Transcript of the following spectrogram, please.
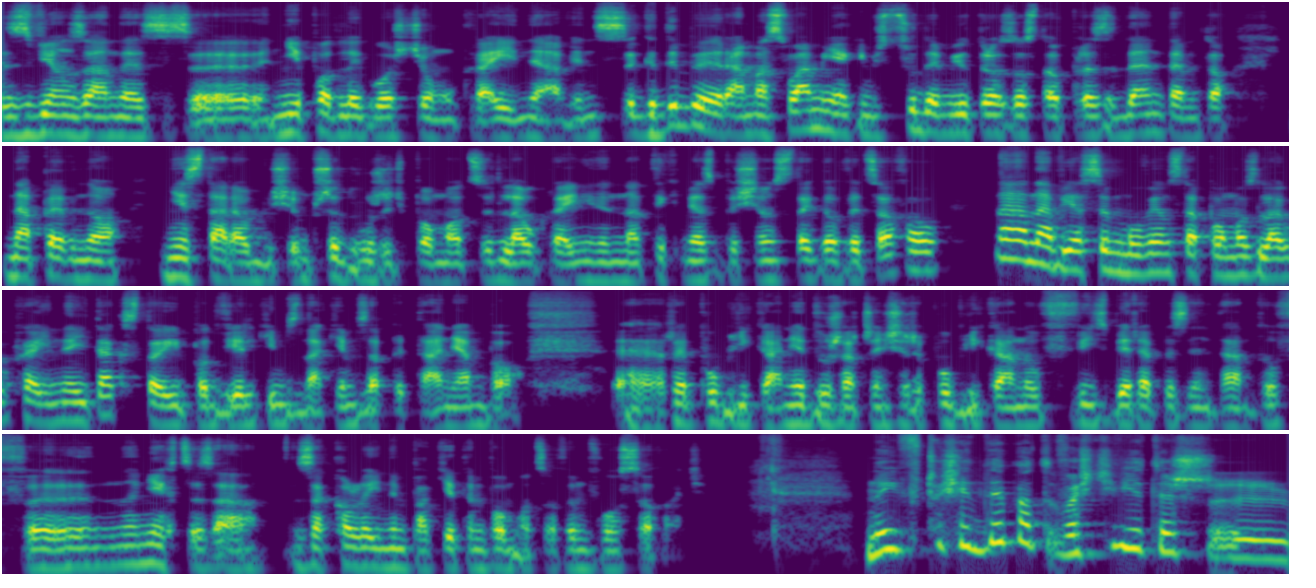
związane z e, niepodległością Ukrainy. A więc gdyby Ramasłami jakimś cudem jutro został prezydentem, to na pewno nie starałby się przedłużyć pomocy dla Ukrainy, natychmiast by się z tego wycofał. No a nawiasem mówiąc, ta pomoc dla Ukrainy i tak stoi pod wielkim znakiem zapytania, bo e, republikanie, duża część republikanów w Izbie Reprezentantów no nie chce za, za kolejnym pakietem pomocowym głosować. No i w czasie debat właściwie też y,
